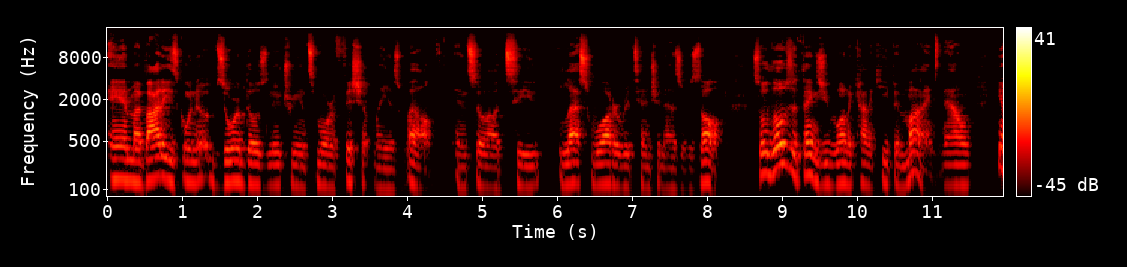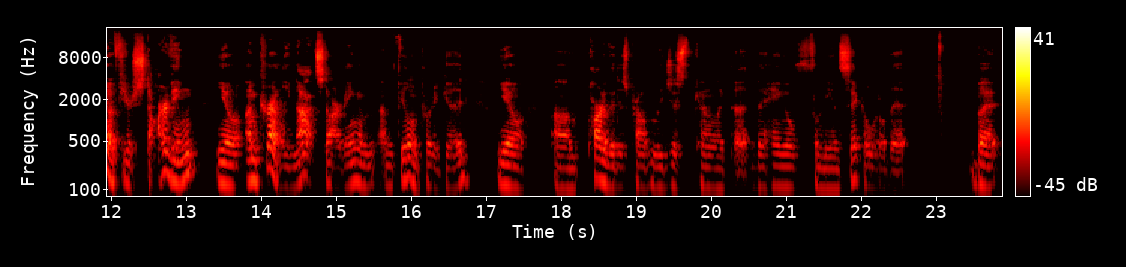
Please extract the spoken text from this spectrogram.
and my body is going to absorb those nutrients more efficiently as well. And so I'd see less water retention as a result. So those are things you want to kind of keep in mind. Now, you know, if you're starving, you know, I'm currently not starving. I'm, I'm feeling pretty good. You know, um, part of it is probably just kind of like the, the hangover from being sick a little bit. But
